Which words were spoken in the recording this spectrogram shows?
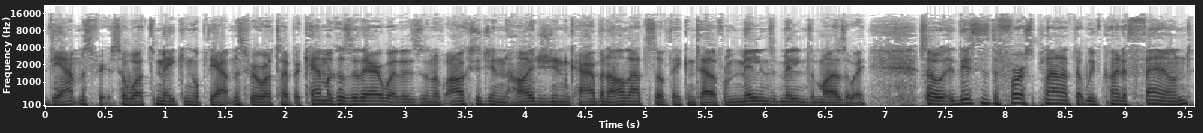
the atmosphere. So what's making up the atmosphere? What type of chemicals are there? Whether there's enough oxygen, hydrogen, carbon, all that stuff they can tell from millions and millions of miles away. So this is the first planet that we've kind of found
